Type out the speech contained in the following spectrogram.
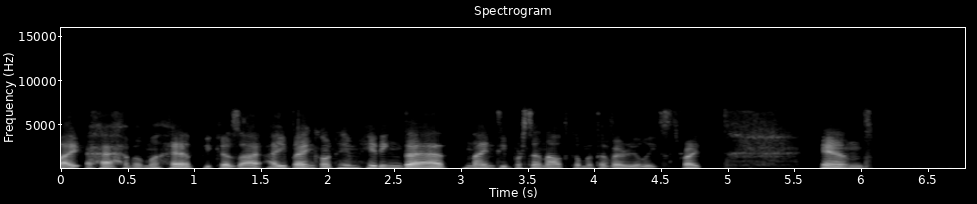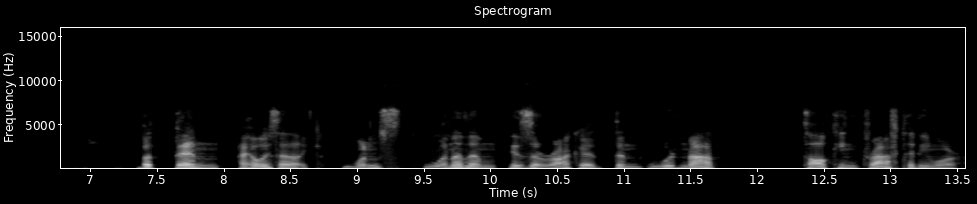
like I have him ahead because I, I bank on him hitting that 90% outcome at the very least, right? And but then I always say like once one of them is a rocket, then we're not talking draft anymore.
